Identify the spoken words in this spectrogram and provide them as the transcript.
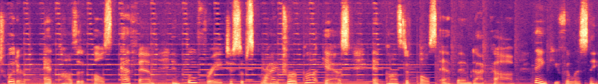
Twitter at Positive Pulse FM, and feel free to subscribe to our podcast at positivepulsefm.com. Thank you for listening.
